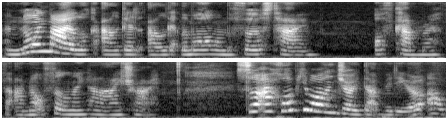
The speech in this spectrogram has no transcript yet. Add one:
And knowing my luck, I'll get I'll get them all on the first time off camera that I'm not filming and I try. So I hope you all enjoyed that video. I'll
